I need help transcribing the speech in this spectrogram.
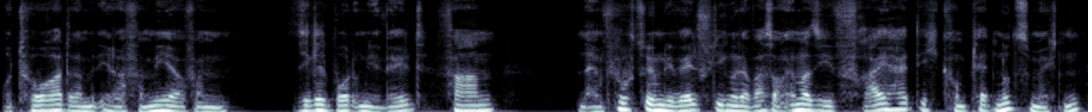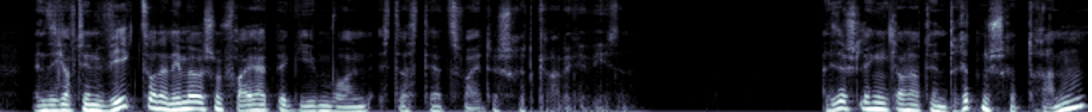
Motorrad oder mit Ihrer Familie auf einem Segelboot um die Welt fahren – in einem Flugzeug um die Welt fliegen oder was auch immer sie freiheitlich komplett nutzen möchten, wenn sie sich auf den Weg zur unternehmerischen Freiheit begeben wollen, ist das der zweite Schritt gerade gewesen. An dieser Stelle hänge ich glaube noch den dritten Schritt dran,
